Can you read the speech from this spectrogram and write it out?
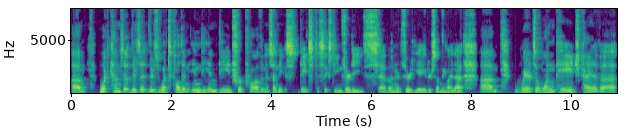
Um, what comes out there's a there's what's called an Indian deed for Providence. I think it dates to 1637 or 38 or something like that, um, where it's a one page kind of a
